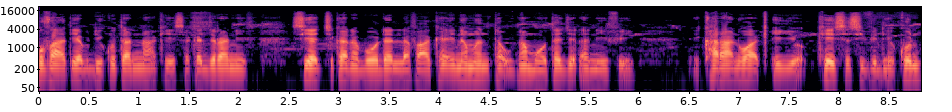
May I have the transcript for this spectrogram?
kufaatii abdii kutannaa keessa kan jiraniif si'achi kana boodan lafaa ka'e naman ta'u namoota jedhanii fi karaan waaqayyoo keessa si fide. Kun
